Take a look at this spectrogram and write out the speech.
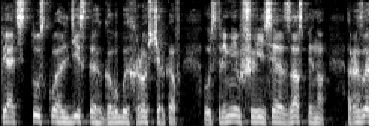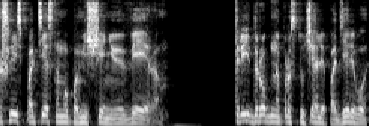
Пять тускло-льдистых голубых росчерков, устремившиеся за спину, разошлись по тесному помещению веером. Три дробно простучали по дереву,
